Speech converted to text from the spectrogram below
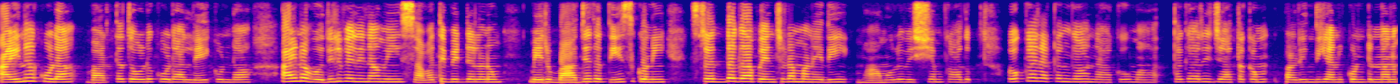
అయినా కూడా భర్త తోడు కూడా లేకుండా ఆయన వదిలి వెళ్ళిన మీ సవతి బిడ్డలను మీరు బాధ్యత తీసుకొని శ్రద్ధగా పెంచడం అనేది మామూలు విషయం కాదు. ఒక రకంగా నాకు మా అత్తగారి జాతకం పడింది అనుకుంటున్నాను.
